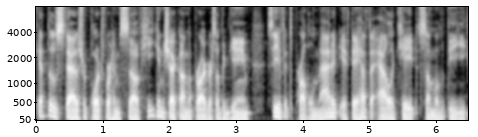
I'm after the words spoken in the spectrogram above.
get those status reports for himself. He can check on the progress of a game, see if it's problematic, if they have to allocate some of the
